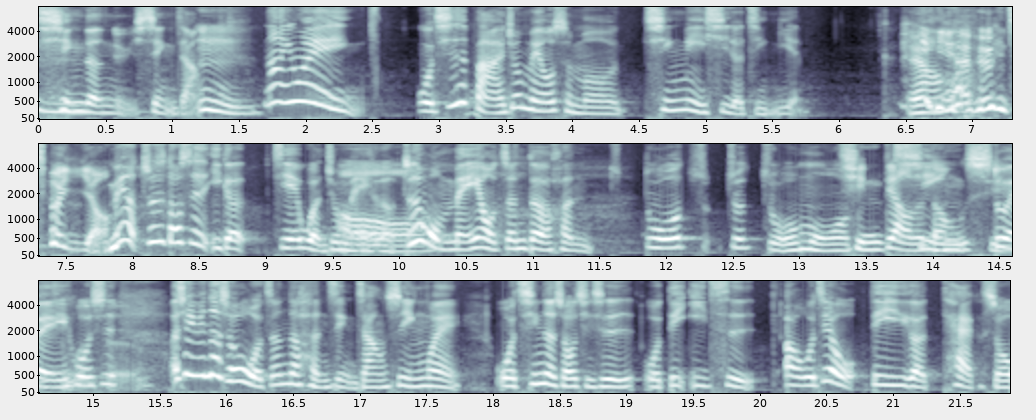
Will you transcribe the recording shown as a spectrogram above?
亲的女性，这样。嗯，那因为我其实本来就没有什么亲密系的经验，然后你还明明就有，没有，就是都是一个接吻就没了，就是我没有真的很多就琢磨情调的东西，对，或是，而且因为那时候我真的很紧张，是因为我亲的时候，其实我第一次哦，我记得我第一个 tag 时候，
